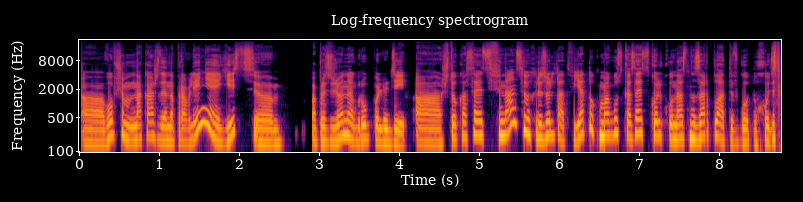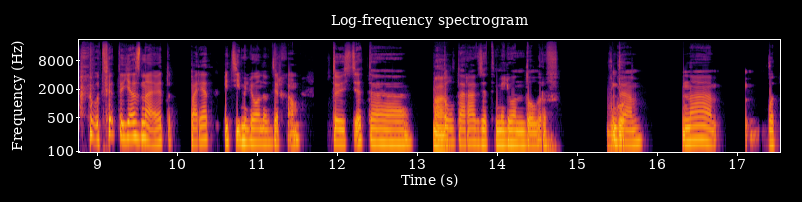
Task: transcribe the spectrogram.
В общем, на каждое направление есть э, определенная группа людей. А что касается финансовых результатов, я только могу сказать, сколько у нас на зарплаты в год уходит. вот это я знаю, это порядка 5 миллионов дирхам. То есть это а. полтора где-то миллиона долларов. В год. Да на вот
